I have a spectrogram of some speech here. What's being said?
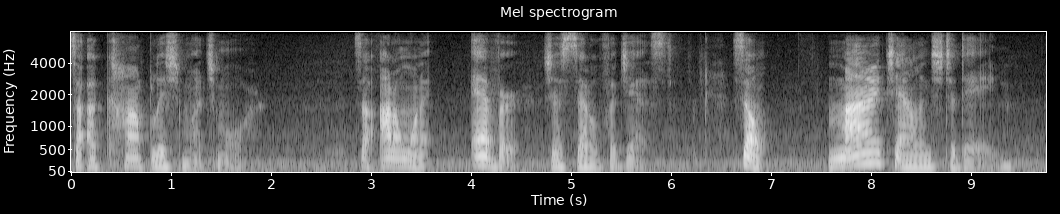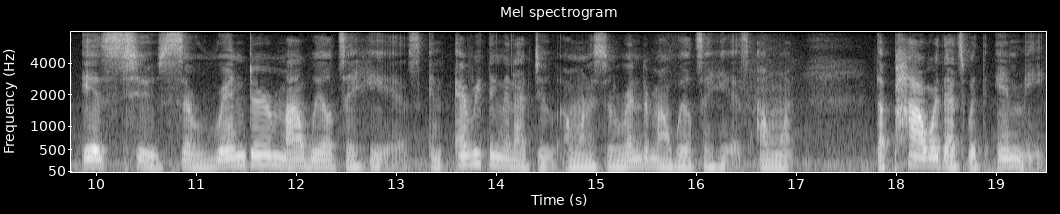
to accomplish much more. So I don't want to ever just settle for just. So my challenge today is to surrender my will to His. In everything that I do, I want to surrender my will to His. I want the power that's within me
